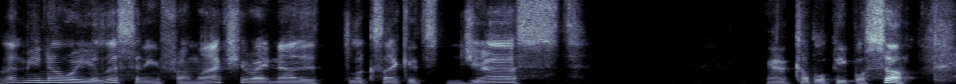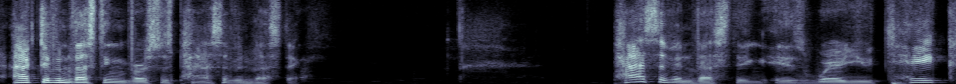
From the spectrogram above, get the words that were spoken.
let me know where you're listening from. Well, actually, right now it looks like it's just got a couple of people. So, active investing versus passive investing. Passive investing is where you take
